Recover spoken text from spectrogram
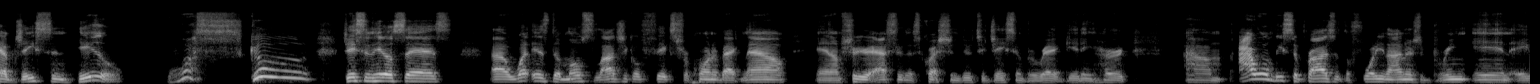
have Jason Hill. What's good? Jason Hill says, uh, What is the most logical fix for cornerback now? And I'm sure you're asking this question due to Jason Verrett getting hurt. Um, I won't be surprised if the 49ers bring in a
